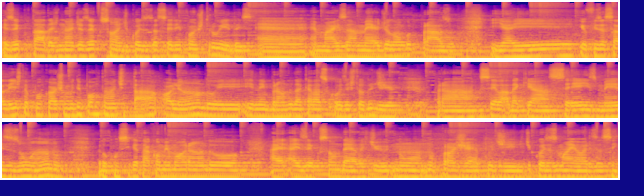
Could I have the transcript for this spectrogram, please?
executadas, não é de execução, é de coisas a serem construídas. É, é mais a médio e longo prazo. E aí eu fiz essa lista porque eu acho muito importante estar tá olhando e, e lembrando daquelas coisas todo dia. Para, sei lá, daqui a seis meses, um ano, eu consiga estar tá comemorando a, a, execução delas de, no, no projeto de, de coisas maiores assim.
